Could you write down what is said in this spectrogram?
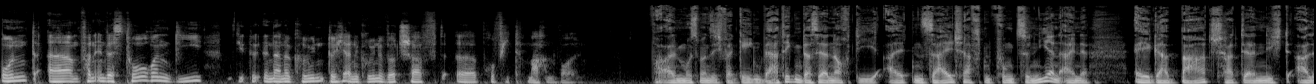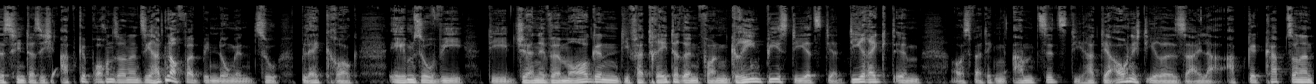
und äh, von Investoren, die, die in einer grün, durch eine grüne Wirtschaft äh, Profit machen wollen. Vor allem muss man sich vergegenwärtigen, dass ja noch die alten Seilschaften funktionieren. Eine Elga Bartsch hat ja nicht alles hinter sich abgebrochen, sondern sie hat noch Verbindungen zu BlackRock. Ebenso wie die Jennifer Morgan, die Vertreterin von Greenpeace, die jetzt ja direkt im Auswärtigen Amt sitzt, die hat ja auch nicht ihre Seile abgekappt, sondern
